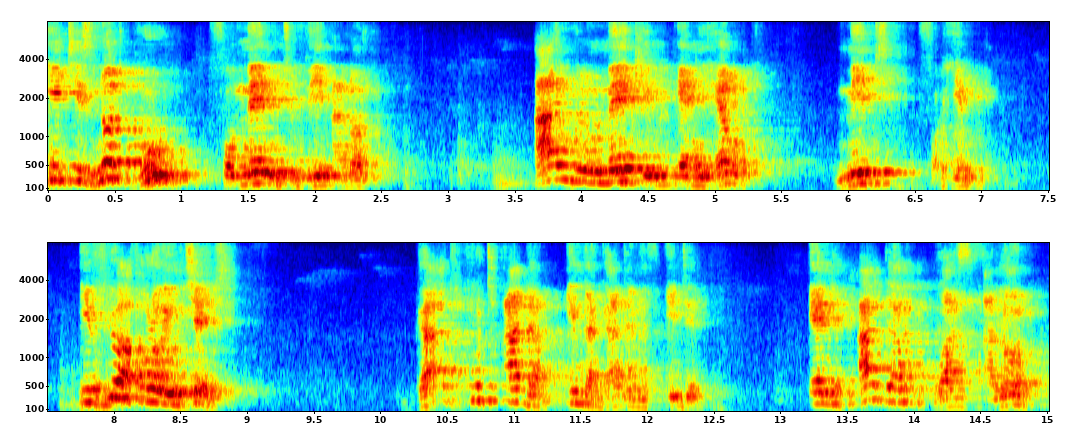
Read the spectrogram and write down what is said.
It is not good for men to be alone. I will make him and help meet for him. If you are following church, God put Adam in the Garden of Eden, and Adam was alone.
